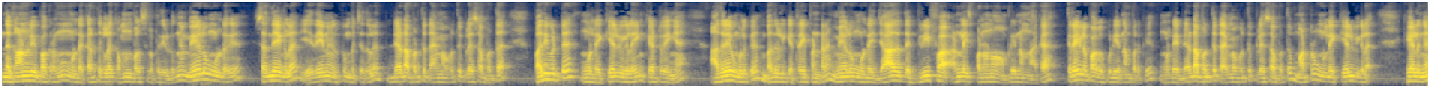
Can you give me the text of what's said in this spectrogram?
இந்த காணொலியை பார்க்குறவங்க உங்களோட கருத்துக்களை கமெண்ட் பாக்ஸில் பதிவிடுங்க. மேலும் உங்களுடைய சந்தேகங்களை ஏதேனும் இருக்கும் பட்சத்தில் டேட்டா பொறுத்து டைம் பொறுத்து பிளேஸாக பொறுத்து பதிவிட்டு உங்களுடைய கேள்விகளையும் கேட்டு வைங்க. அதிலே உங்களுக்கு பதிலளிக்க ட்ரை பண்ணுறேன் மேலும் உங்களுடைய ஜாதகத்தை ப்ரீஃபாக அனலைஸ் பண்ணணும் அப்படின்னம்னாக்கா திரையில் பார்க்கக்கூடிய நம்பருக்கு உங்களுடைய டேட்டா பர்த்து டைம் பர்த்து பிளேஸாக பர்த்து மற்றும் உங்களுடைய கேள்விகளை கேளுங்க.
